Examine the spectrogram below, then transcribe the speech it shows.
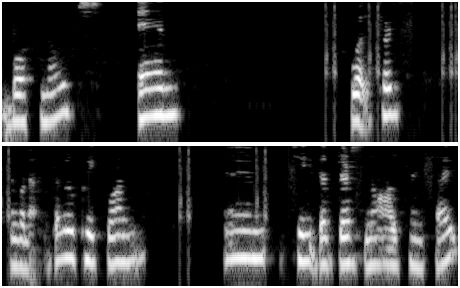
both nodes and well first I'm gonna double click one and see that there's no alpha inside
